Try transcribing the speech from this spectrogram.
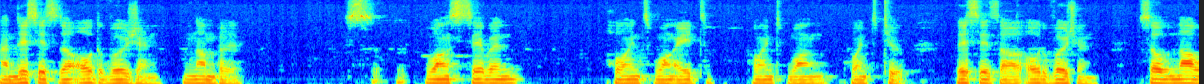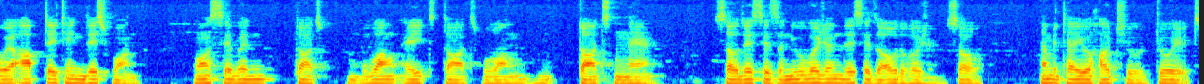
and this is the old version number 17.18.1.2. This is our old version. So now we're updating this one 17.1 18.1.9 so this is a new version this is the old version. So let me tell you how to do it.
